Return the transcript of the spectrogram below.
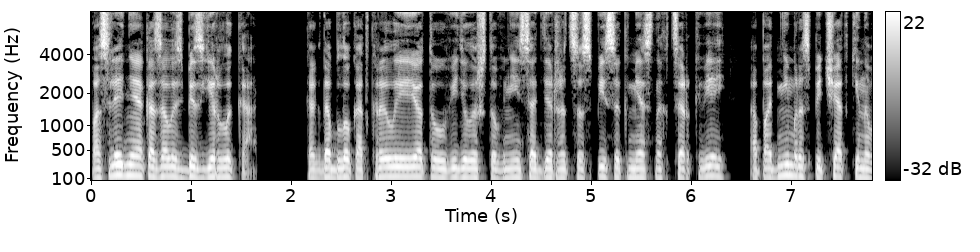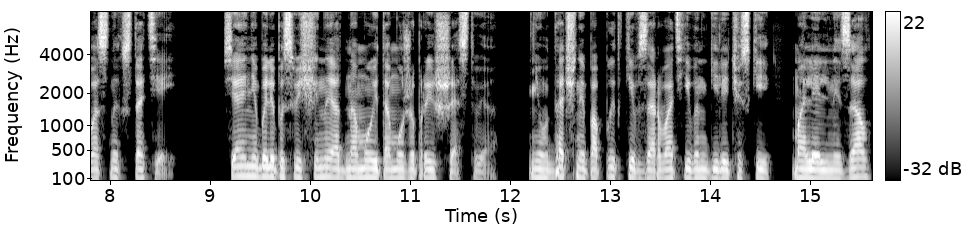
Последняя оказалась без ярлыка. Когда Блок открыла ее, то увидела, что в ней содержится список местных церквей, а под ним распечатки новостных статей. Все они были посвящены одному и тому же происшествию неудачной попытке взорвать евангелический молельный зал,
